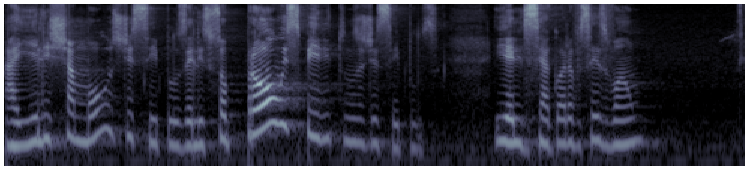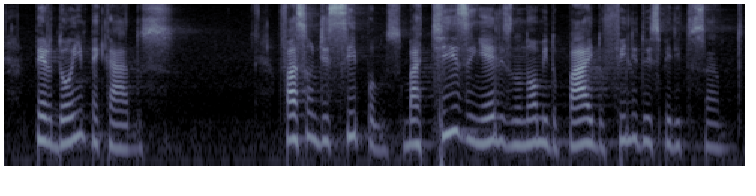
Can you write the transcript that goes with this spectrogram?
Aí ele chamou os discípulos, ele soprou o Espírito nos discípulos. E ele disse: agora vocês vão, perdoem pecados, façam discípulos, batizem eles no nome do Pai, do Filho e do Espírito Santo.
